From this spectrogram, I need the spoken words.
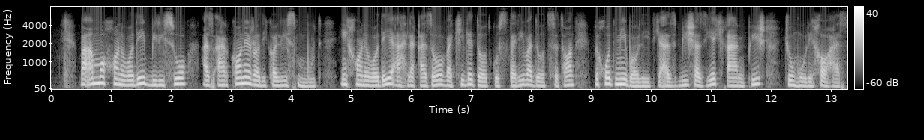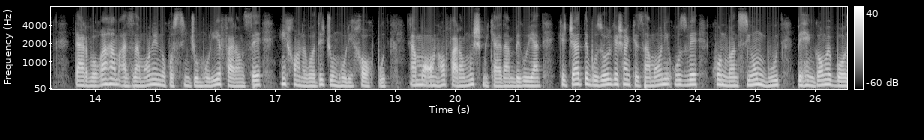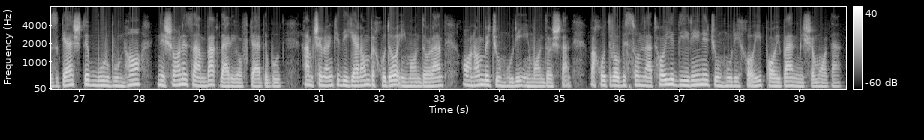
و اما خانواده بریسو از ارکان رادیکالیسم بود. این خانواده اهل قضا وکیل دادگستری و دادستان به خود میبالید که از بیش از یک قرن پیش جمهوری خواه است. در واقع هم از زمان نخستین جمهوری فرانسه این خانواده جمهوری خواه بود. اما آنها فراموش می‌کردند بگویند که جد بزرگشان که زمانی عضو کنوانسیون بود به هنگام بازگشت بوربونها نشان زنبق دریافت کرده بود همچنان که دیگران به خدا ایمان دارند آنان به جمهوری ایمان داشتند و خود را به سنتهای دیرین جمهوری خواهی پایبند می شمردند.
